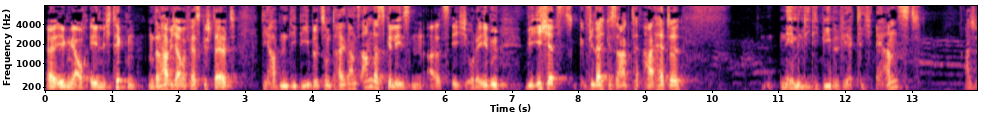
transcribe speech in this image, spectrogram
äh, irgendwie auch ähnlich ticken. Und dann habe ich aber festgestellt, die haben die Bibel zum Teil ganz anders gelesen als ich. Oder eben, wie ich jetzt vielleicht gesagt hätte, nehmen die die Bibel wirklich ernst? Also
